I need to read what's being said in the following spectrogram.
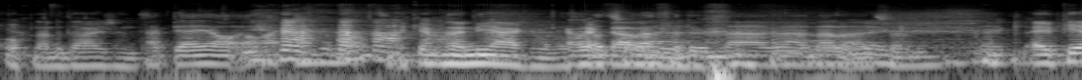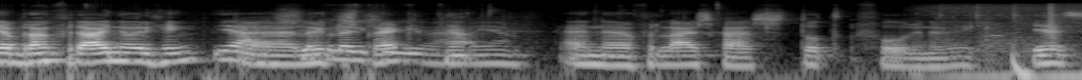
Op naar de duizend. Heb jij al al Ja. aangemeld? Ik heb nog niet aangemeld. Gaan we dat Ga zo ik even doen na, na de uitzending. Hey Pierre, bedankt voor de uitnodiging. Ja, Eh, leuk dat gesprek. jullie waren, ja. En eh, voor de luisteraars, tot volgende week. Yes.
